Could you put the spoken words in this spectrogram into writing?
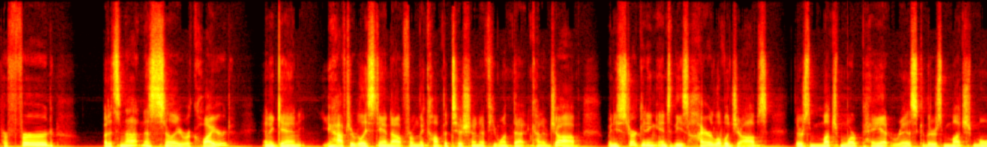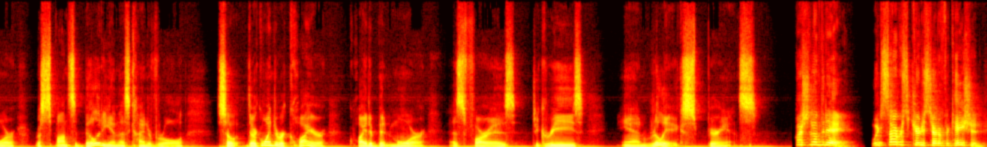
preferred, but it's not necessarily required. And again, you have to really stand out from the competition if you want that kind of job. When you start getting into these higher level jobs, there's much more pay at risk, there's much more responsibility in this kind of role. So they're going to require quite a bit more as far as degrees and really experience. Question of the day Which cybersecurity certification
